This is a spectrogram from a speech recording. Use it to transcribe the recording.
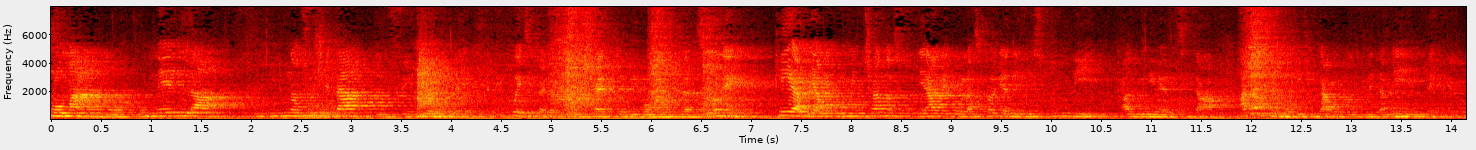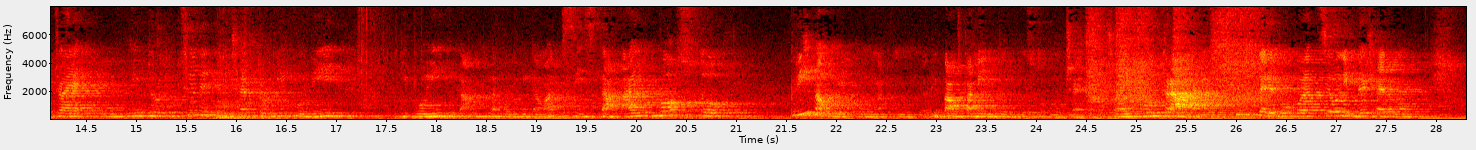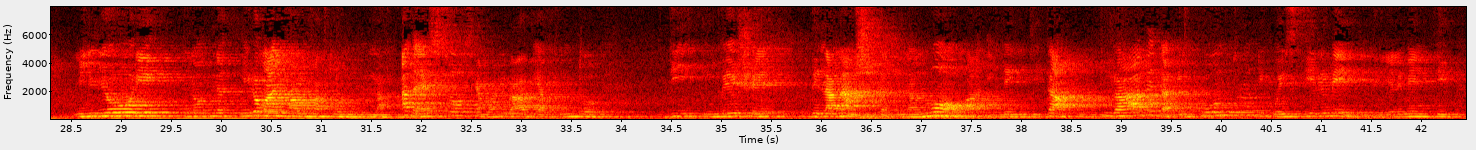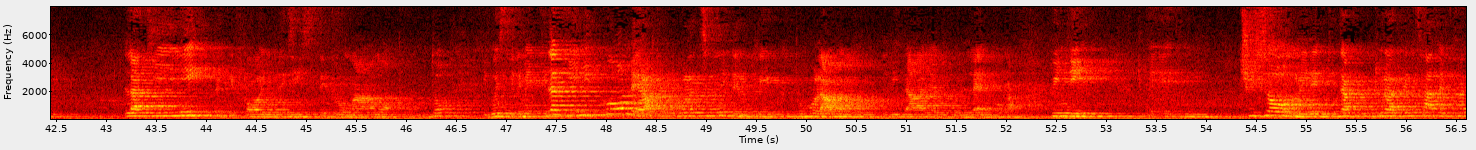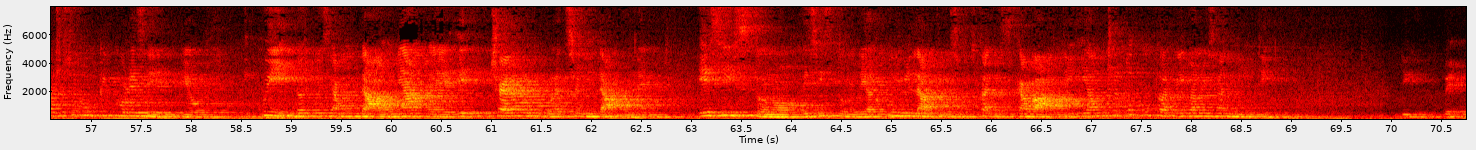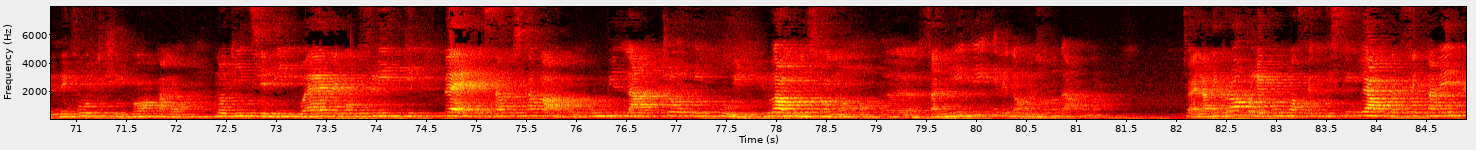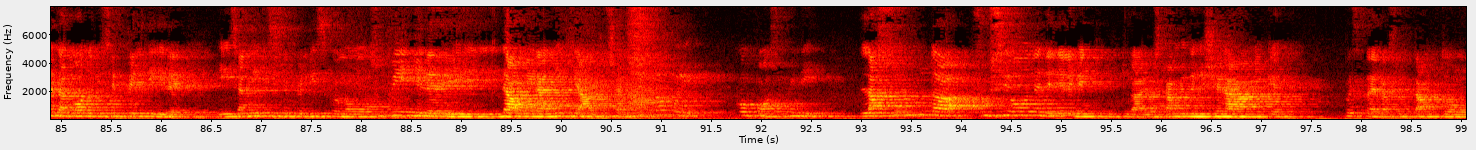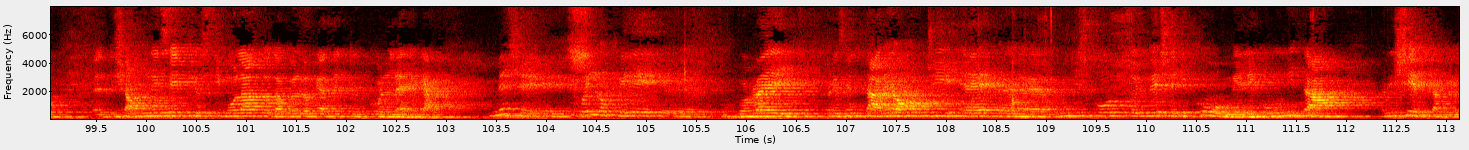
romano nella, in una società inferiore, questo era il concetto di romanizzazione che abbiamo cominciato a studiare con la storia degli studi all'università. Adesso è modificato completamente, cioè l'introduzione di un certo tipo di, di, politica, anche la politica marxista, ha imposto prima un, un, un ribaltamento di questo concetto, cioè il contrario, tutte le popolazioni invece erano migliori, non, i romani non hanno fatto nulla. Adesso siamo arrivati appunto di invece della nascita di una nuova identità culturale dall'incontro di questi elementi, degli elementi latini, perché poi non esiste il romano appunto, di questi elementi latini con le altre popolazioni del, che, che popolavano l'Italia di quell'epoca. Quindi eh, ci sono identità culturali, pensate, faccio solo un piccolo esempio. Qui noi, siamo in Daunia eh, e c'erano popolazioni daune. Esistono, esistono di alcuni villaggi che sono stati scavati e a un certo punto arrivano i sanniti. Le fonti ci riportano notizie di guerre, conflitti. Beh, è stato scavato un villaggio in cui gli uomini sono eh, sanniti e le donne sono donne. Cioè la necropoli è composta, li distinguiamo perfettamente dal modo di seppellire. I sanniti si seppelliscono supini, i dauni rannicchiati, cioè una necropoli composta, quindi l'assoluta fusione degli elementi culturali, lo scambio delle ceramiche. Questo era soltanto eh, diciamo, un esempio stimolato da quello che ha detto il collega. Invece eh, quello che eh, vorrei presentare oggi è eh, un discorso invece di come le comunità ricercano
